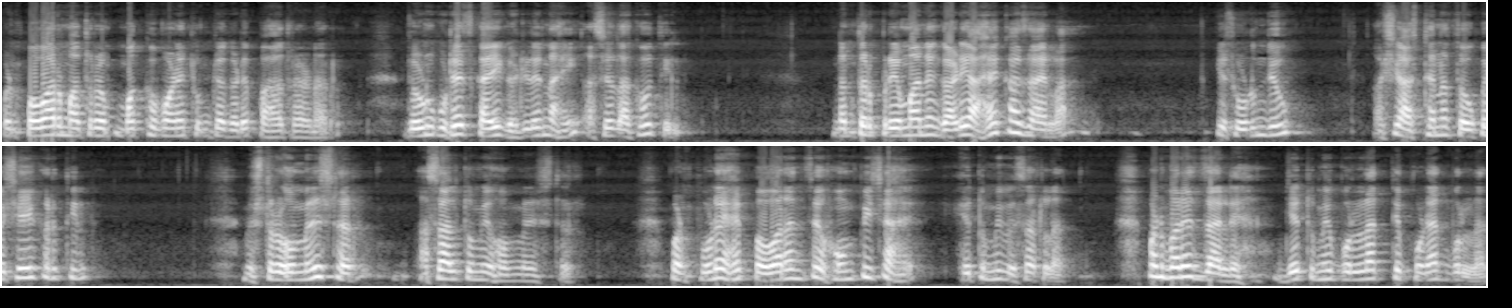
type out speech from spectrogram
पण पवार मात्र मक्कपणे तुमच्याकडे पाहत राहणार. जणू कुठेच काही घडले नाही असे दाखवतील. नंतर प्रेमाने गाडी आहे का जायला? की सोडून देऊ? अशी आस्थेनं चौकशीही करतील. मिस्टर होम मिनिस्टर असाल तुम्ही होम मिनिस्टर. पण पुणे हे पवारांचे होमपिच आहे हे तुम्ही विसरलात. पण बरेच झाले जे तुम्ही बोललात ते पुण्यात बोललात.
